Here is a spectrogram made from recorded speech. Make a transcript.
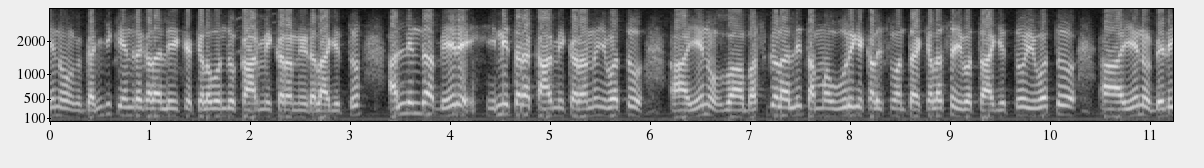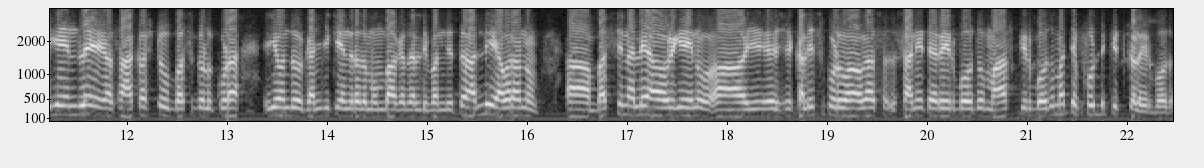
ಏನು ಗಂಜಿ ಕೇಂದ್ರಗಳಲ್ಲಿ ಕೆಲವೊಂದು ಕಾರ್ಮಿಕರನ್ನು ನೀಡಲಾಗಿತ್ತು. ಅಲ್ಲಿಂದ ಬೇರೆ ಇನ್ನಿತರ ಕಾರ್ಮಿಕರನ್ನು ಇವತ್ತು ಏನು ಬಸ್ಗಳಲ್ಲಿ ತಮ್ಮ ಊರಿಗೆ ಕಳಿಸುವಂತ ಕೆಲಸ ಇವತ್ತು ಆಗಿತ್ತು ಇವತ್ತು ಏನು ಬೆಳಿಗ್ಗೆಯಿಂದಲೇ ಸಾಕಷ್ಟು ಬಸ್ಗಳು ಕೂಡ ಈ ಒಂದು ಗಂಜಿ ಕೇಂದ್ರದ ಮುಂಭಾಗದಲ್ಲಿ ಬಂದಿತ್ತು. ಅಲ್ಲಿ ಅವರನ್ನು ಬಸ್ಸಿನಲ್ಲಿ ಅವರಿಗೆ ಏನು ಕಲಿಸಿಕೊಡುವಾಗ ಸ್ಯಾನಿಟರಿ ಇರ್ಬೋದು ಮಾಸ್ಕ್ ಇರ್ಬೋದು ಮತ್ತೆ ಫುಡ್ ಕಿಟ್ಗಳು ಇರ್ಬೋದು.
